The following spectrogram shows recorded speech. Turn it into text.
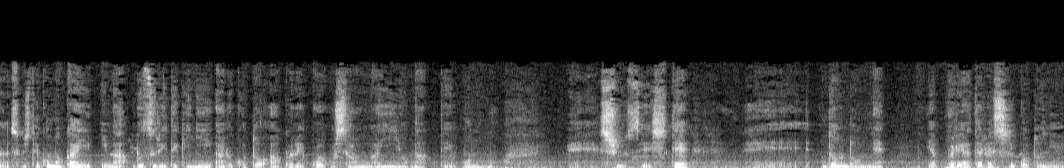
うん、そして細かい今物理的にあることあこれこれをした方がいいよなっていうものも、えー、修正して、えー、どんどんねやっぱり新しいことに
